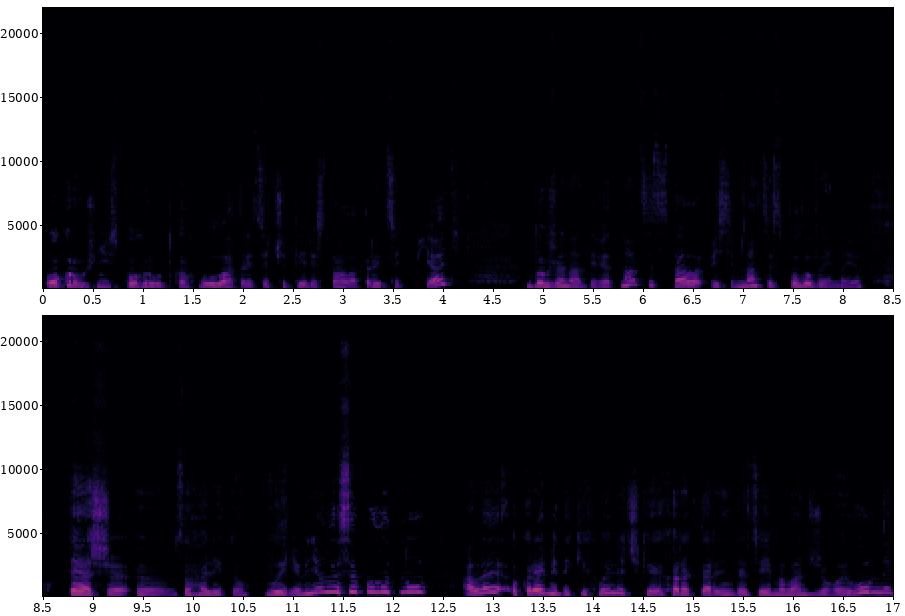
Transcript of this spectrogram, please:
Окружність по грудках була 34, стала 35, довжина 19, стала 18,5. теж е, взагалі-то вирівнялося полотно, але окремі такі хвилячки, характерні для цієї меланжевої вовни,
